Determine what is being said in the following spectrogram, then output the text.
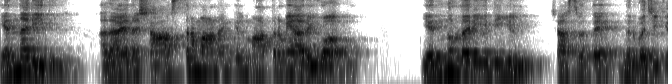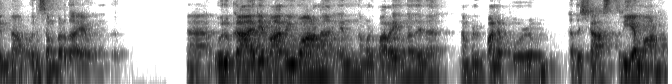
എന്ന രീതിയിൽ അതായത് ശാസ്ത്രമാണെങ്കിൽ മാത്രമേ അറിവാകൂ എന്നുള്ള രീതിയിൽ ശാസ്ത്രത്തെ നിർവചിക്കുന്ന ഒരു സമ്പ്രദായമുണ്ട്. ഒരു കാര്യം അറിവാണ് എന്ന് നമ്മൾ പറയുന്നതിന് നമ്മൾ പലപ്പോഴും അത് ശാസ്ത്രീയമാണ്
